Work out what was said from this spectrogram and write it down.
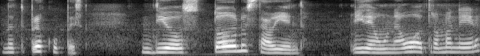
No te preocupes. Dios todo lo está viendo. Y de una u otra manera,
